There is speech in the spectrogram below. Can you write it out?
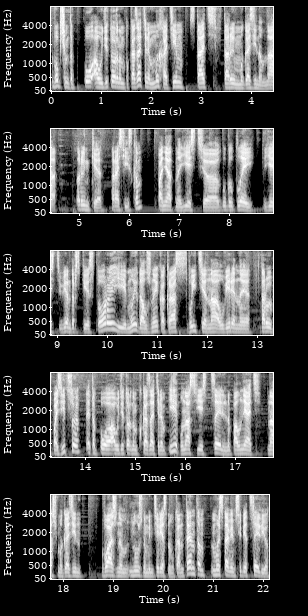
в общем-то, по аудиторным показателям мы хотим стать вторым магазином на рынке российском. Понятно, есть э, Google Play, есть вендорские сторы, и мы должны как раз выйти на уверенную вторую позицию. Это по аудиторным показателям. И у нас есть цель наполнять наш магазин важным, нужным, интересным контентом. Мы ставим себе целью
